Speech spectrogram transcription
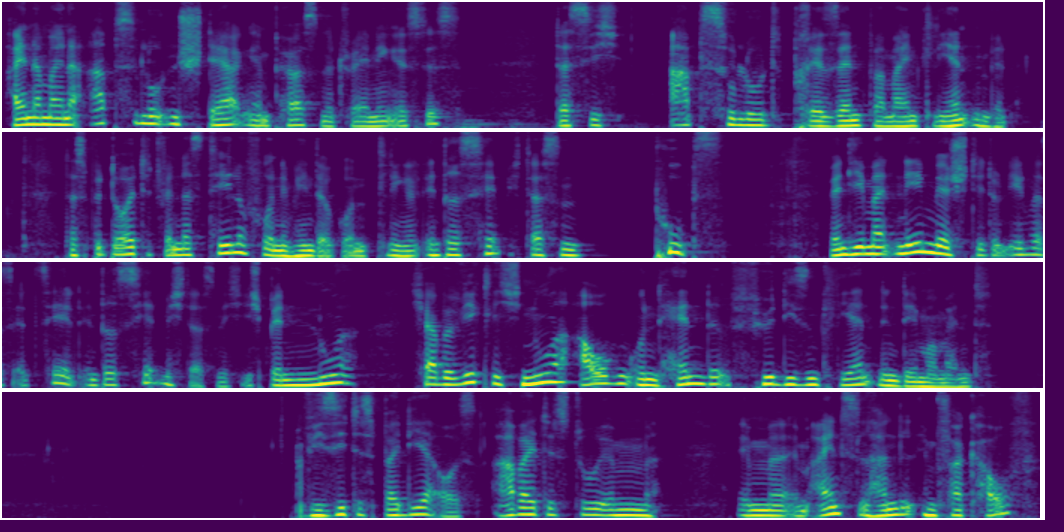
Einer meiner absoluten Stärken im Personal Training ist es, dass ich absolut präsent bei meinen Klienten bin. Das bedeutet, wenn das Telefon im Hintergrund klingelt, interessiert mich das ein Pups. Wenn jemand neben mir steht und irgendwas erzählt, interessiert mich das nicht. Ich bin nur, ich habe wirklich nur Augen und Hände für diesen Klienten in dem Moment. Wie sieht es bei dir aus? Arbeitest du im, im, im Einzelhandel, im Verkauf?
